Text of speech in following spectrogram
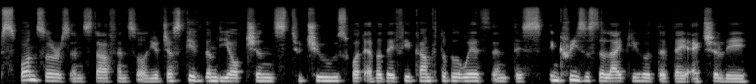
sponsors and stuff. And so you just give them the options to choose whatever they feel comfortable with. And this increases the likelihood that they actually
